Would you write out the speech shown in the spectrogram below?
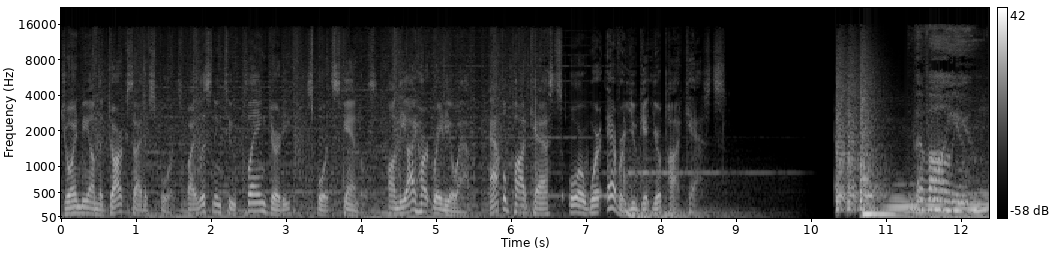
Join me on the dark side of sports by listening to Playing Dirty Sports Scandals on the iHeartRadio app, Apple Podcasts, or wherever you get your podcasts. The volume.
